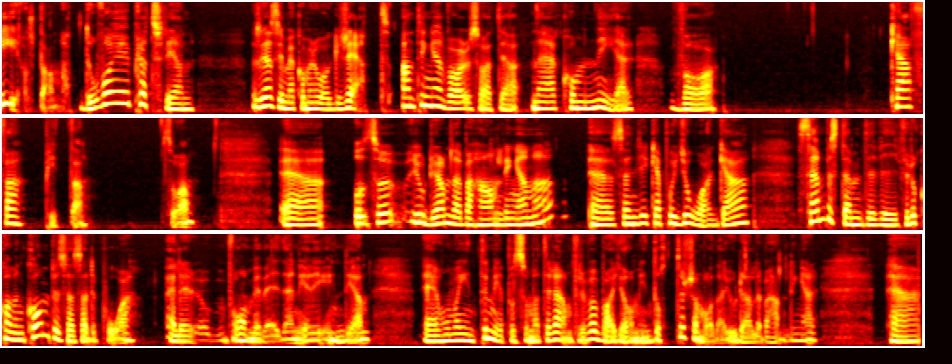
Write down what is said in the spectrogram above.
helt annat. Då var jag plötsligt... Nu ska jag se om jag kommer ihåg rätt. Antingen var det så att jag, när jag kom ner, var kaffa pitta. Så. Eh, och så gjorde jag de där behandlingarna. Eh, sen gick jag på yoga. Sen bestämde vi, för då kom en kompis och hälsade på, eller var med mig där nere i Indien. Eh, hon var inte med på Somateram, för det var bara jag och min dotter som var där och gjorde alla behandlingar. Eh,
